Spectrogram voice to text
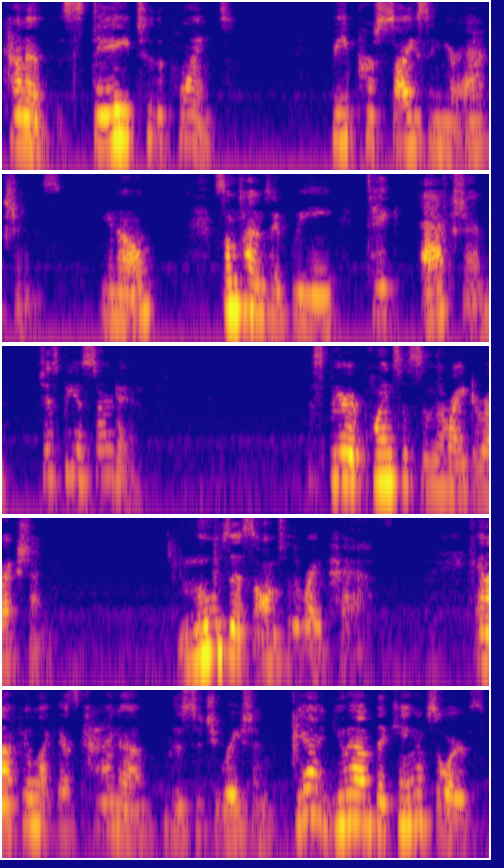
Kind of stay to the point. Be precise in your actions, you know? Sometimes if we take action, just be assertive. Spirit points us in the right direction, moves us onto the right path. And I feel like that's kind of the situation. Yeah, you have the King of Swords.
